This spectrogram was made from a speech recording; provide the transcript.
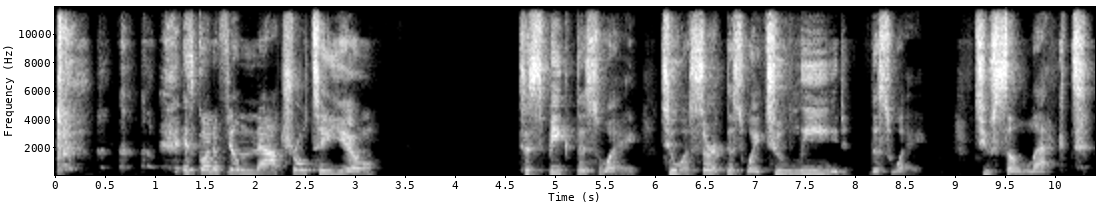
it's going to feel natural to you to speak this way, to assert this way, to lead this way, to select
